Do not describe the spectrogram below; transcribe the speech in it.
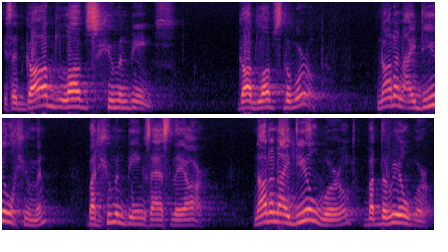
he said, God loves human beings. God loves the world. Not an ideal human, but human beings as they are. Not an ideal world, but the real world.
